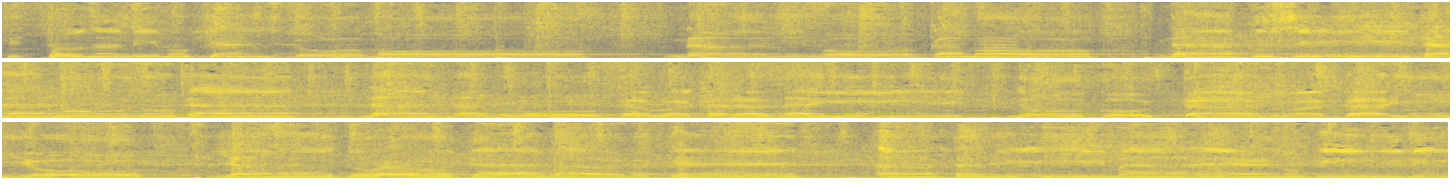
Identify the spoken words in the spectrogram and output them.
人波も喧騒も。何もかもなくしたものが何なのかわからない。残ったのは太陽山と川だけ当たり前の日々。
